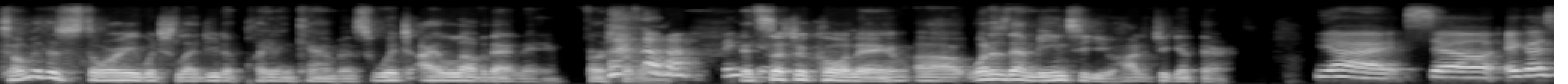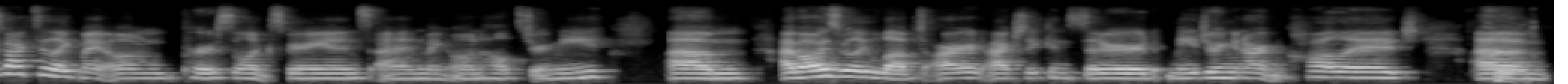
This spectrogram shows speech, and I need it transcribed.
tell me the story which led you to plate and canvas which i love that name first of all it's you. such a cool name uh, what does that mean to you how did you get there yeah so it goes back to like my own personal experience and my own health journey um, I've always really loved art. I actually considered majoring in art in college. Um, cool.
